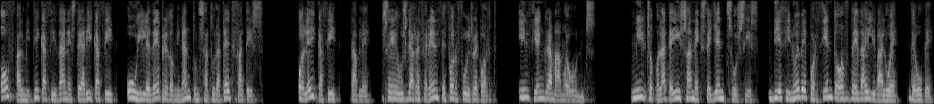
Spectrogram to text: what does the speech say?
of palmitic acid and stearic acid, while the predominant unsaturated fatties. Oleic acid, table, se use the reference for full report. In 100 gram amounts. Milk chocolate is an excellent sources, 19% of the daily value, DV,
